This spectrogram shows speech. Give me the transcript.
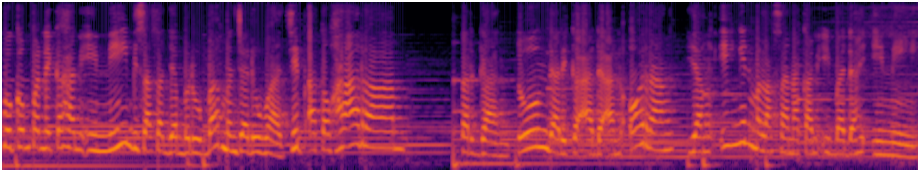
Hukum pernikahan ini bisa saja berubah menjadi wajib atau haram, tergantung dari keadaan orang yang ingin melaksanakan ibadah ini.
